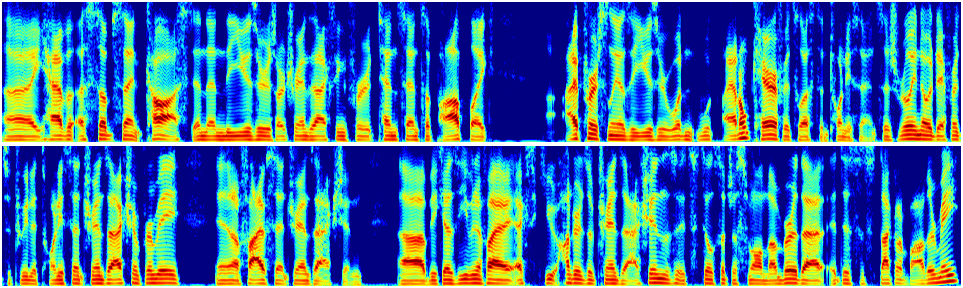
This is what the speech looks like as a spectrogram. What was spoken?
uh, have a sub cent cost and then the users are transacting for 10 cents a pop like i personally as a user wouldn't would, i don't care if it's less than 20 cents there's really no difference between a 20 cent transaction for me and a 5 cent transaction uh, because even if i execute hundreds of transactions it's still such a small number that it just is not going to bother me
